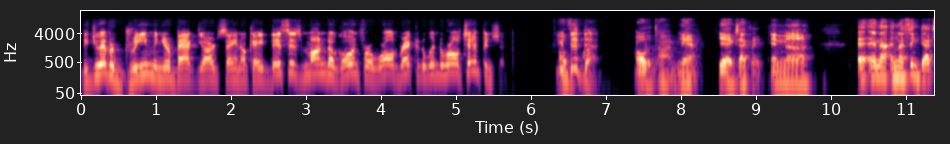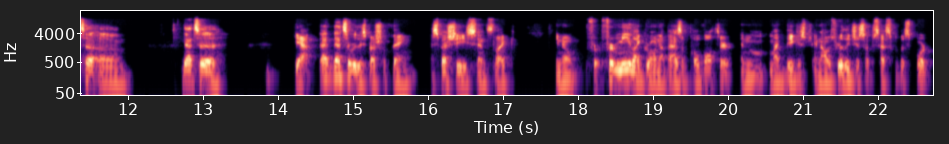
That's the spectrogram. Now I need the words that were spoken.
Did you ever dream in your backyard saying, okay, this is Mondo going for a world record to win the world championship? You did that all the time. Yeah, yeah, exactly. And uh, and and I think that's a um, that's a yeah that, that's a really special thing, especially since like you know for for me like growing up as a pole vaulter and my biggest and I was really just obsessed with the sport,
